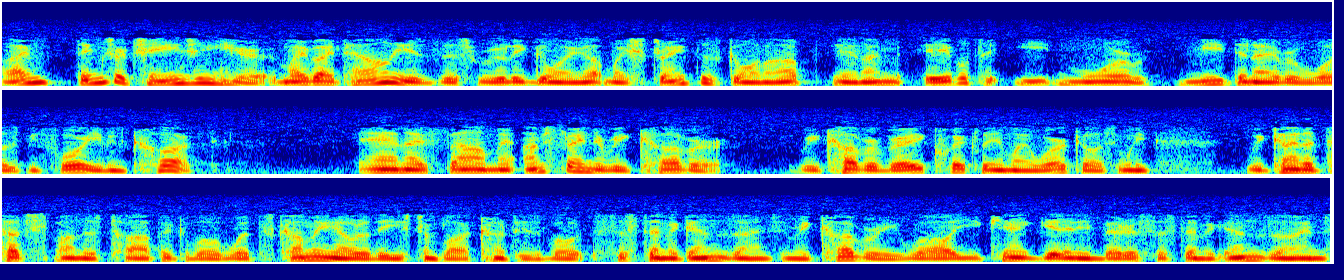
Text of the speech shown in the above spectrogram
I'm, things are changing here. My vitality is just really going up. My strength is going up, and I'm able to eat more meat than I ever was before, even cooked. And I found man, I'm starting to recover, recover very quickly in my workouts. And we, we kind of touched upon this topic about what's coming out of the Eastern Bloc countries about systemic enzymes and recovery. Well, you can't get any better systemic enzymes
